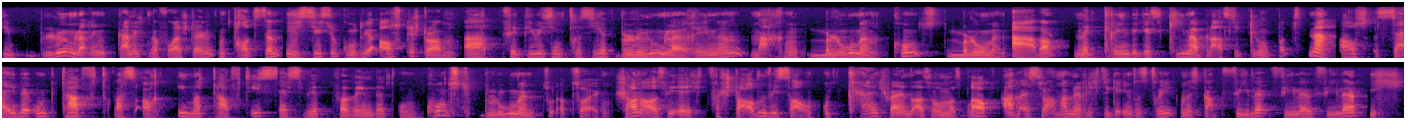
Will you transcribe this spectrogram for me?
die Blümlerin gar nicht mehr vorstellen. Und trotzdem ist sie so gut wie ausgestorben. Ah, für die, die es interessiert, Blümlerinnen machen Blumen. Kunstblumen. Aber nicht grindiges China-Plastik klumpert. Na, aus Seide und Taft. Was auch immer Taft ist, es wird verwendet, um Kunstblumen zu erzeugen. Schauen aus wie echt, verstauben wie Sau und kein Schwein weiß, warum man es braucht. Aber es war mal eine richtige Industrie und es gab viele, viele, viele. Ich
